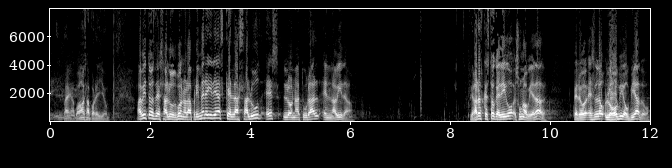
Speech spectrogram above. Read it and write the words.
Venga, pues vamos a por ello. Hábitos de salud. Bueno, la primera idea es que la salud es lo natural en la vida. Fijaros que esto que digo es una obviedad, pero es lo, obvio obviado.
